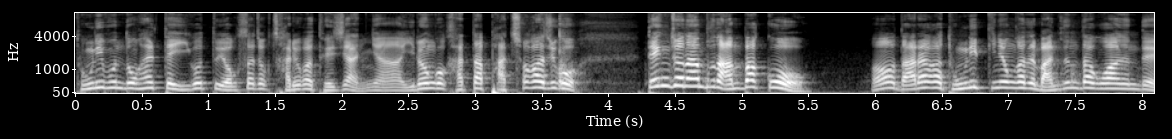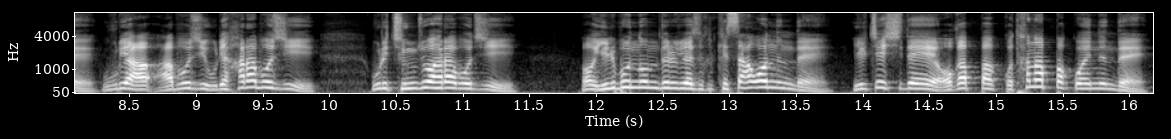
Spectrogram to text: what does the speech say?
독립운동 할 때 이것도 역사적 자료가 되지 않냐. 이런 거 갖다 바쳐가지고 땡전 한 분 안 받고 어 나라가 독립기념관을 만든다고 하는데 우리 아, 아버지 우리 할아버지 우리 증조 할아버지 어 일본 놈들을 위해서 그렇게 싸웠는데 일제 시대에 억압받고 탄압받고 했는데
